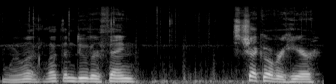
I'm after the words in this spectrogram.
Let, let them do their thing. Let's check over here.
